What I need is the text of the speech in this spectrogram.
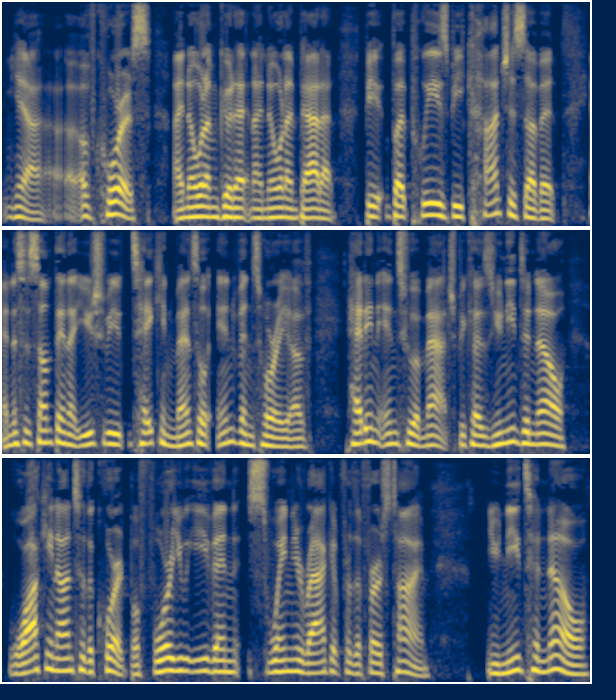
yeah, of course, I know what I'm good at and I know what I'm bad at. Be, but please be conscious of it. And this is something that you should be taking mental inventory of heading into a match because you need to know walking onto the court before you even swing your racket for the first time. You need to know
